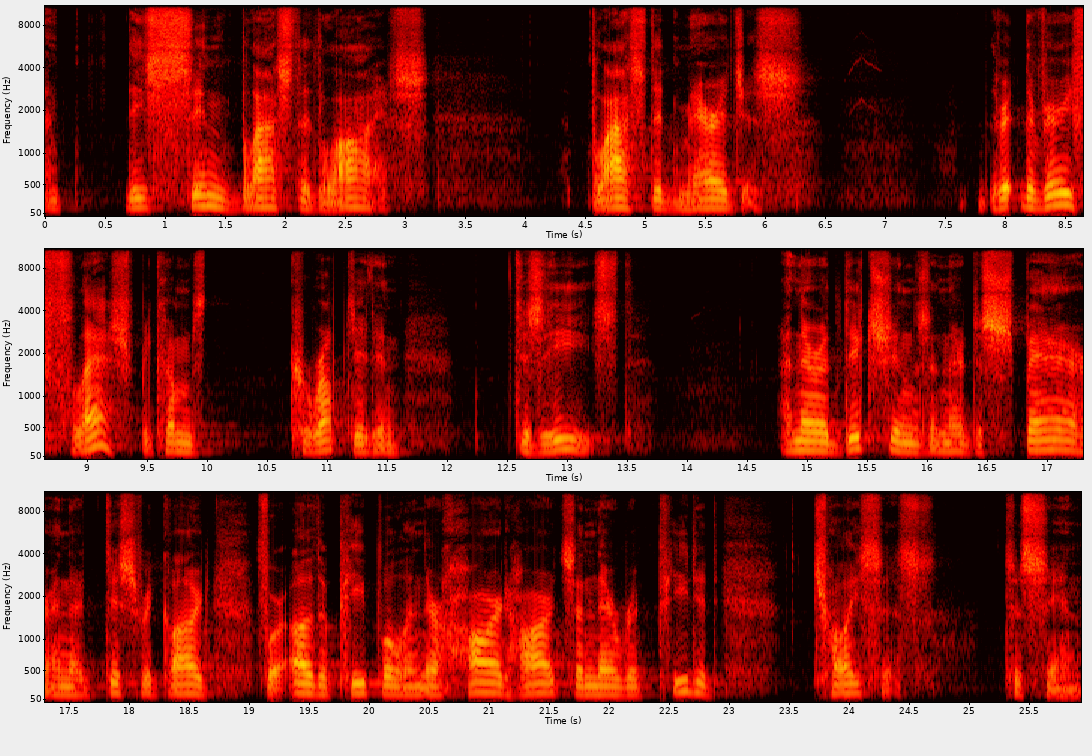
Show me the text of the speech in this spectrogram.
And these sin blasted lives, blasted marriages, their, very flesh becomes corrupted and diseased. And their addictions and their despair and their disregard for other people and their hard hearts and their repeated choices to sin.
